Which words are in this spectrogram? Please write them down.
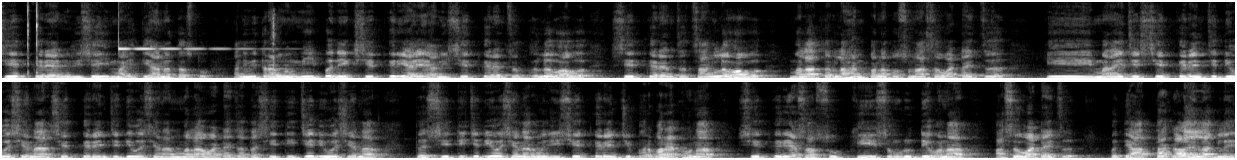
शेतकऱ्यांविषयी माहिती आणत असतो. आणि मित्रांनो मी पण एक शेतकरी आहे आणि शेतकऱ्यांचं भलं व्हावं शेतकऱ्यांचं चांगलं व्हावं. मला तर लहानपणापासून असं वाटायचं की म्हणायचे शेतकऱ्यांचे दिवस येणार शेतकऱ्यांचे दिवस येणार. मला वाटायचं आता शेतीचे दिवस येणार. तर शेतीचे दिवस येणार म्हणजे शेतकऱ्यांची भरभराट होणार शेतकरी असा सुखी समृद्धी होणार असं वाटायचं. पण ते आत्ता कळायला लागलं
